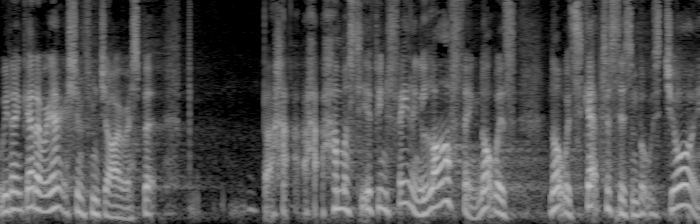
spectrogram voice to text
We don't get a reaction from Jairus, but, but how, how must he have been feeling? Laughing, not with, not with skepticism, but with joy.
